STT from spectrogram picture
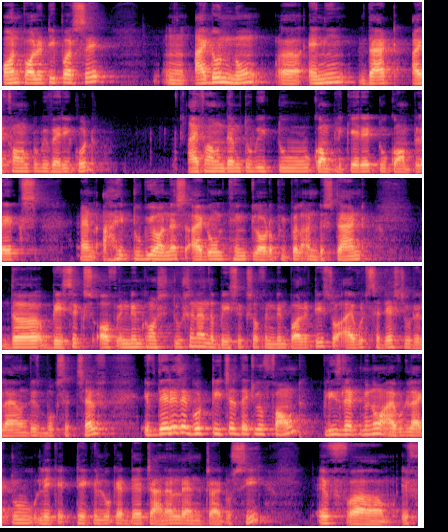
on polity per se. Um, I don't know uh, any that I found to be very good. I found them to be too complicated, too complex. And i to be honest i don't think a lot of people understand the basics of indian constitution and the basics of indian polity. So i would suggest you rely on these books itself. If there is a good teacher that you found please let me know. I would like to like take a look at their channel and try to see if um, if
